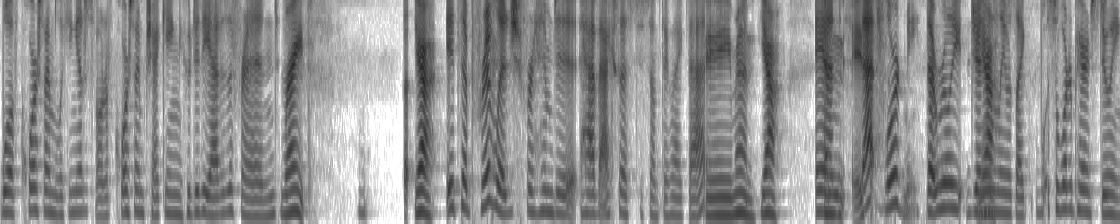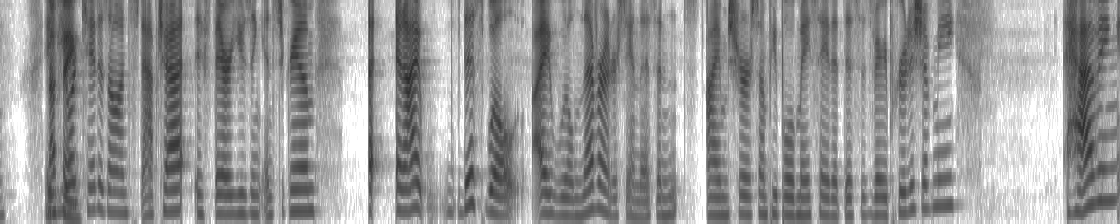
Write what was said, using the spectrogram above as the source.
Well, of course, I'm looking at his phone. Of course, I'm checking who did he add as a friend. Right. Uh, Yeah. It's a privilege for him to have access to something like that. Amen. Yeah. And, And that floored me. That really genuinely was like, so what are parents doing? If your kid is on Snapchat, if they're using Instagram, and I, this will, I will never understand this. And I'm sure some people may say that this is very prudish of me. Having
